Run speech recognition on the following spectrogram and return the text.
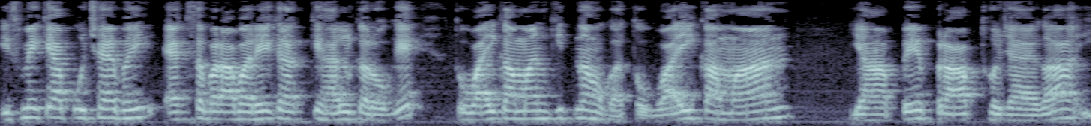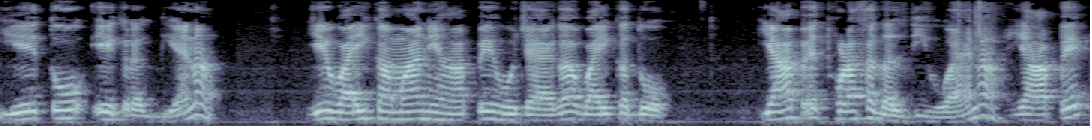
इसमें क्या पूछा है भाई? एक्स बराबर एक रख के हल करोगे तो वाई का मान कितना होगा? तो वाई का मान यहाँ पे प्राप्त हो जाएगा, ये तो एक रख दिया है ना? ये वाई का मान यहाँ पे हो जाएगा वाई का दो। यहाँ पे थोड़ा सा गलती हुआ है ना? यहाँ पे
